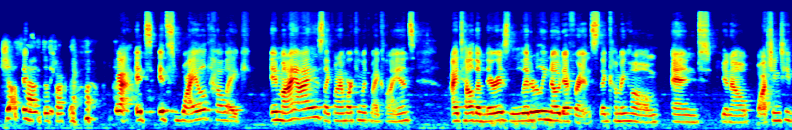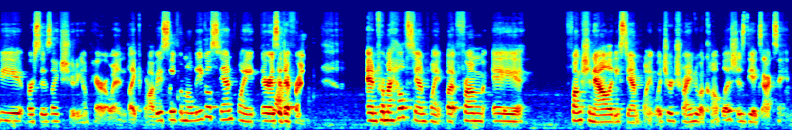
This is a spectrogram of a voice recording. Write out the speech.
just as destructive. yeah, it's it's wild how like in my eyes, like when I'm working with my clients, I tell them there is literally no difference than coming home and, you know, watching TV versus like shooting up heroin. Like, obviously, from a legal standpoint, there is yeah. a difference. And from a health standpoint, but from a functionality standpoint, what you're trying to accomplish is the exact same.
